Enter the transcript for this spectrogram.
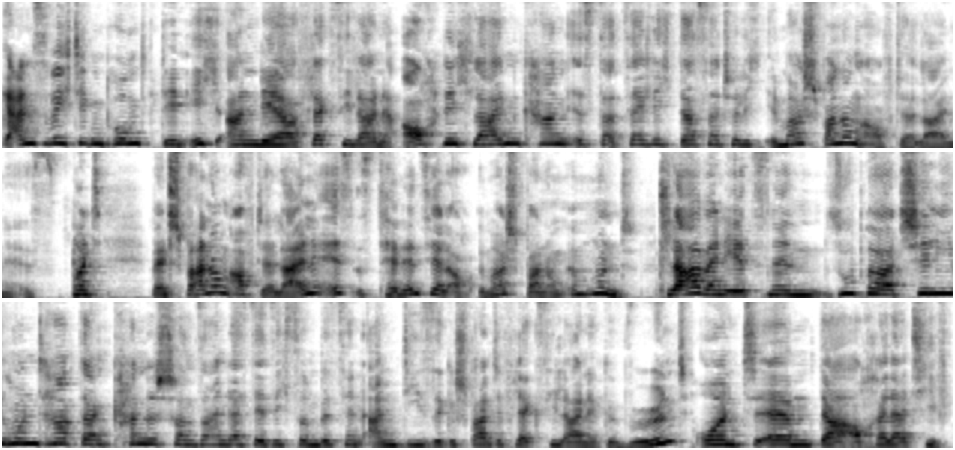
Ganz wichtigen Punkt, den ich an der Flexileine auch nicht leiden kann, ist tatsächlich, dass natürlich immer Spannung auf der Leine ist. Und wenn Spannung auf der Leine ist, ist tendenziell auch immer Spannung im Hund. Klar, wenn ihr jetzt einen super Chili-Hund habt, dann kann es schon sein, dass der sich so ein bisschen an diese gespannte Flexileine gewöhnt und ähm, da auch relativ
